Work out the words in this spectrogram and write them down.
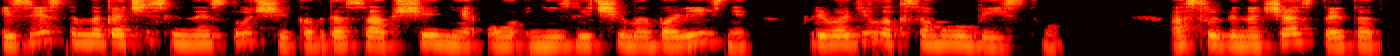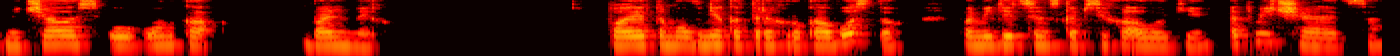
Известны многочисленные случаи, когда сообщение о неизлечимой болезни приводило к самоубийству. Особенно часто это отмечалось у онкобольных. Поэтому в некоторых руководствах по медицинской психологии отмечается,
